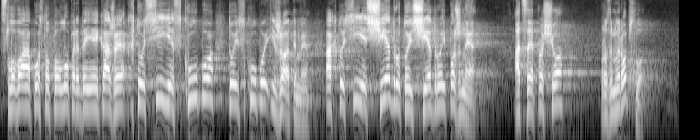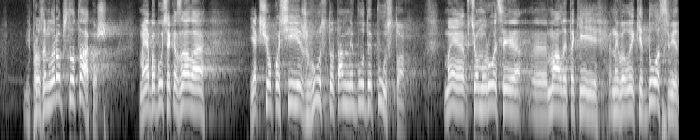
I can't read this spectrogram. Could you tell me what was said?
Слова апостол Павло передає і каже: хто сіє скупо, той скупо і жатиме, а хто сіє щедро, той щедро і пожне. А це про що? Про землеробство? І про землеробство також. Моя бабуся казала: якщо посієш густо, там не буде пусто. Ми в цьому році е, мали такий невеликий досвід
